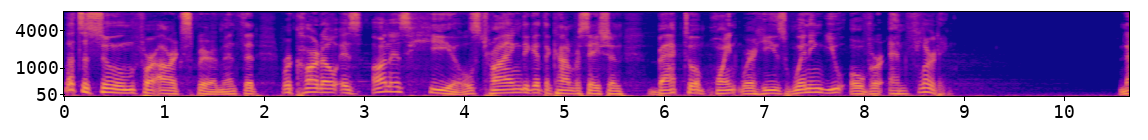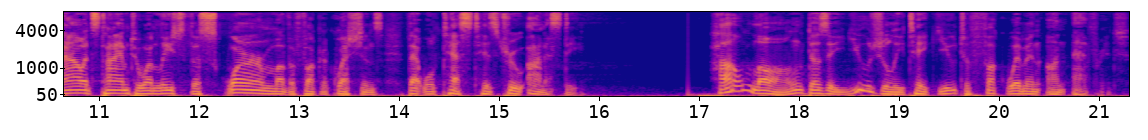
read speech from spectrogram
Let's assume for our experiment that Ricardo is on his heels trying to get the conversation back to a point where he's winning you over and flirting. Now it's time to unleash the squirm motherfucker questions that will test his true honesty. How long does it usually take you to fuck women on average?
